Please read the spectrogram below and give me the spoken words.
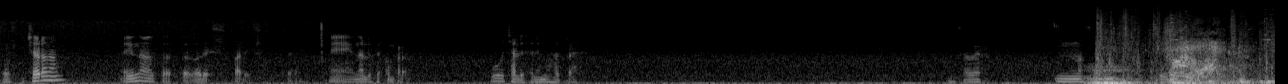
se escucharon no. Hay unos adaptadores para eso, pero eh, no los he comprado. Uh, chale, salimos atrás. Vamos a ver. No sé. Sí.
